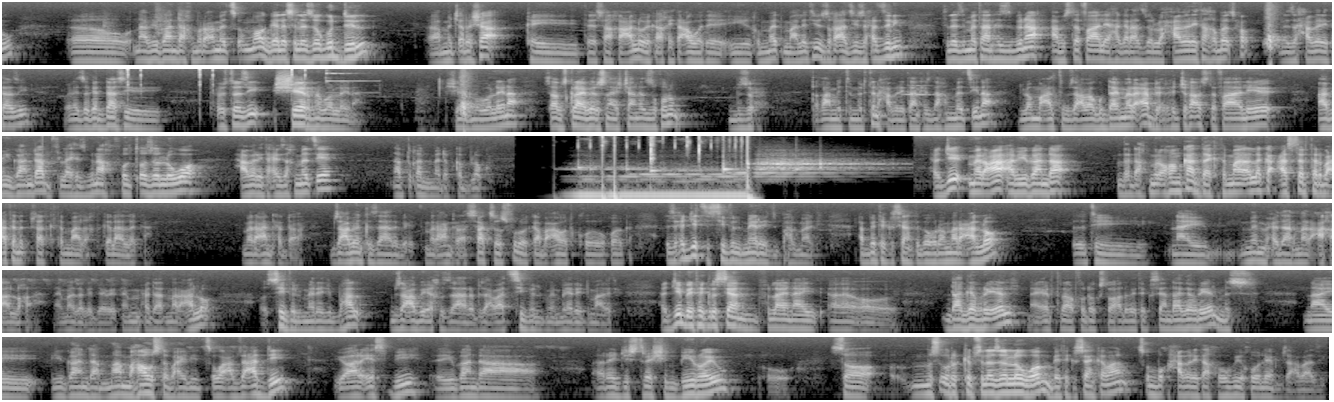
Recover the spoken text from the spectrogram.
ናብ ዩጋንዳ ክምርዖ መፅእ እሞ ገለ ስለ ዘጉድል ኣብ መጨረሻ ከይተሳኽዓሉ ወይ ከዓ ከይተዓወተ ይቕመጥ ማለት እዩ እዚ ከዓ ኣዝዩ ዘሐዝን እዩ ስለዚ መታን ህዝብና ኣብ ዝተፈላለየ ሃገራት ዘሎ ሓበሬታ ክበፅሖ ነዚ ሓበሬታ እዚ ወይ ነዚ ገዳሲ ትሕዝቶ እዚ ሼር ንበሎ ኢና ሼር ንበሎ ኢና ሳብስክራይበርስ ናይ ቻነል ዝኾኑ ብዙሕ ጠቃሚ ትምህርትን ሓበሬታን ሒዝና ክንመፅ ኢና ሎም መዓልቲ ብዛዕባ ጉዳይ መርኣያ ብድሕሪ ሕጂ ከዓ ዝተፈላለየ ኣብ ዩጋንዳ ብፍላይ ህዝብና ክፈልጦ ዘለዎ ሓበሬታ ሒዘ ክመፅየ ናብቲ ቀንዲ መደብ ከብለኩም ሕጂ መርዓ ኣብ ዩጋንዳ እንድሕዳ ክትምርኦ ኮንካ እንታይ ክትማል ኣለካ ዓሰርተ ኣርባዕተ ነጥብታት ክትማልእ ክትክእል ኣለካ መርዓ እንድሕዳ ብዛዕባ ክዛረብ እየ መርዓ እንድሕዳ ሳክሰስፉል ወይ ከዓ ብዓወት ኮንካ እዚ ሕጂ እቲ ሲቪል ሜሬጅ ዝበሃል ማለት እዩ ኣብ ቤተክርስትያን ትገብሮ መርዓ ኣሎ እቲ ናይ ምምሕዳር መርዓ ከ ኣሎ ከዓ ናይ ማዘጋጃ ቤት ናይ ምምሕዳር መርዓ ኣሎ ሲቪል ሜሬጅ ይበሃል ብዛዕባ እየ ክዛረብ ብዛዕባ ሲቪል ሜሬጅ ማለት እዩ ሕጂ ቤተክርስትያን ብፍላይ ናይ እንዳ ገብርኤል ናይ ኤርትራ ኦርቶዶክስ ተዋህዶ ቤተክርስትያን እንዳ ገብርኤል ምስ ናይ ዩጋንዳ ማማሃው ዝተባሂሉ ይፅዋዕ ኣብዚ ዓዲ ዩኣርኤስቢ ዩጋንዳ ሬጅስትሬሽን ቢሮ እዩ ምስኡ ርክብ ስለ ዘለዎም ቤተክርስትያን ከማ ፅቡቅ ሓበሬታ ክህቡ ይኽእሉ እዮም ብዛዕባ እዚ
